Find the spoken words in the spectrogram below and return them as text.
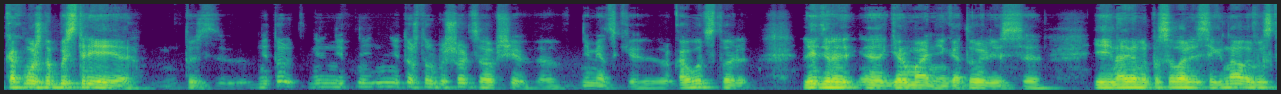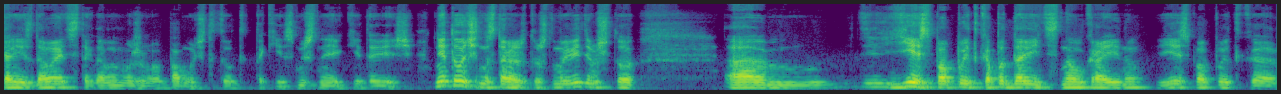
как можно быстрее, то есть не то, не, не, не то чтобы Шольц, а вообще немецкое руководство, лидеры э, Германии готовились э, и, наверное, посылали сигналы, вы скорее сдавайтесь, тогда мы можем вам помочь. Это вот такие смешные какие-то вещи. Мне это очень настораживает, потому что мы видим, что э, есть попытка подавить на Украину, есть попытка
